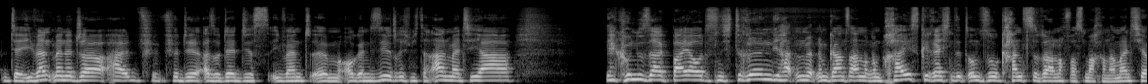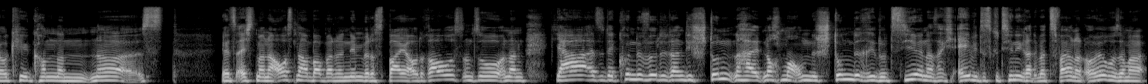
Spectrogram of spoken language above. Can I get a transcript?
der Eventmanager halt für, für der, also der das Event ähm, organisiert, rief mich dann an, meinte ja. Der Kunde sagt, Buyout ist nicht drin, die hatten mit einem ganz anderen Preis gerechnet und so, kannst du da noch was machen? Da meinte ich, ja, okay, komm, dann, ne, ist jetzt echt mal eine Ausnahme, aber dann nehmen wir das Buyout raus und so. Und dann, ja, also der Kunde würde dann die Stunden halt noch mal um eine Stunde reduzieren. Dann sage ich, ey, wir diskutieren hier gerade über 200 Euro, sag mal,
